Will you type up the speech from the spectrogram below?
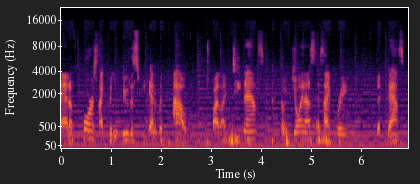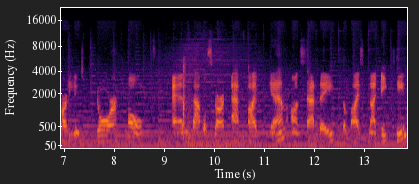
And of course, I couldn't do this weekend without Twilight T-Dance. So join us as I bring the dance party into your homes. And that will start at 5 p.m. on Saturday, July 18th.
